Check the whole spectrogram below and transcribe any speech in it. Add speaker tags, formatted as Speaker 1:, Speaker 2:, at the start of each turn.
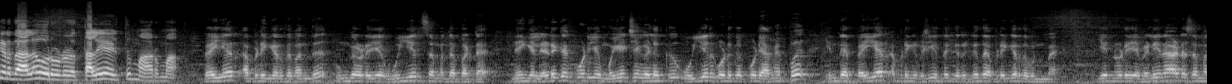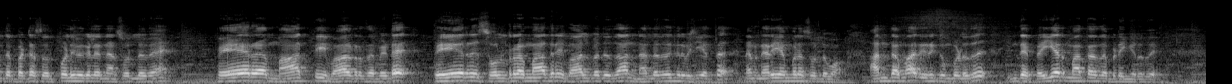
Speaker 1: பேர் ஒருவரோட தலையெழுத்து மாறுமா?
Speaker 2: பெயர் அப்படிங்கிறது வந்து உங்களுடைய உயிர் சம்மந்தப்பட்ட நீங்கள் எடுக்கக்கூடிய முயற்சிகளுக்கு உயிர் கொடுக்கக்கூடிய அமைப்பு இந்த பெயர் அப்படிங்கிற விஷயத்துக்கு இருக்குது அப்படிங்கிறது உண்மை. என்னுடைய வெளிநாடு சம்மந்தப்பட்ட சொற்பொழிவுகளை நான் சொல்லுவேன். பேரை மாற்றி வாழ்கிறத விட பேர் சொல்கிற மாதிரி வாழ்வது தான் நல்லதுங்கிற விஷயத்த நம்ம நிறைய முறை சொல்லுவோம். அந்த மாதிரி இருக்கும் பொழுது இந்த பெயர் மாற்றாது அப்படிங்கிறது.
